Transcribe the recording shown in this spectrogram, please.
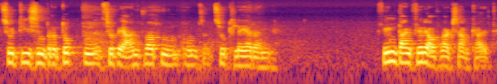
zu diesen Produkten zu beantworten und zu klären. Vielen Dank für Ihre Aufmerksamkeit.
